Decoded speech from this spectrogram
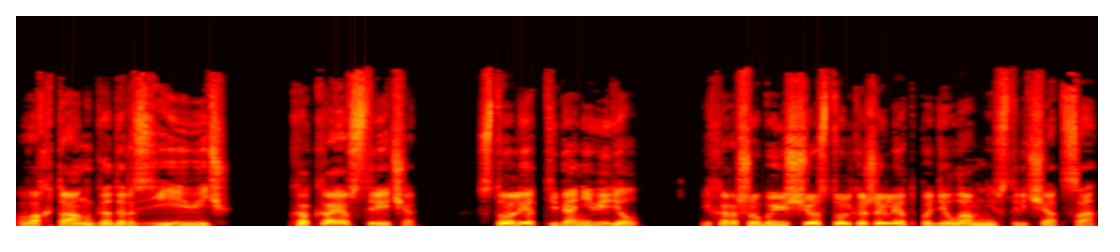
Вахтан Гадерзиевич? Какая встреча! Сто лет тебя не видел. И хорошо бы еще столько же лет по делам не встречаться.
